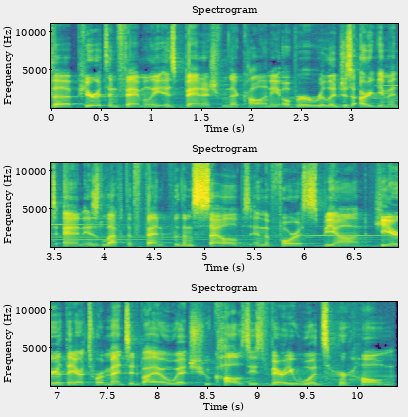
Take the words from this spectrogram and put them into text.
The Puritan family is banished from their colony over a religious argument and is left to fend for themselves in the forests beyond. Here, they are tormented by a witch who calls these very woods her home.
